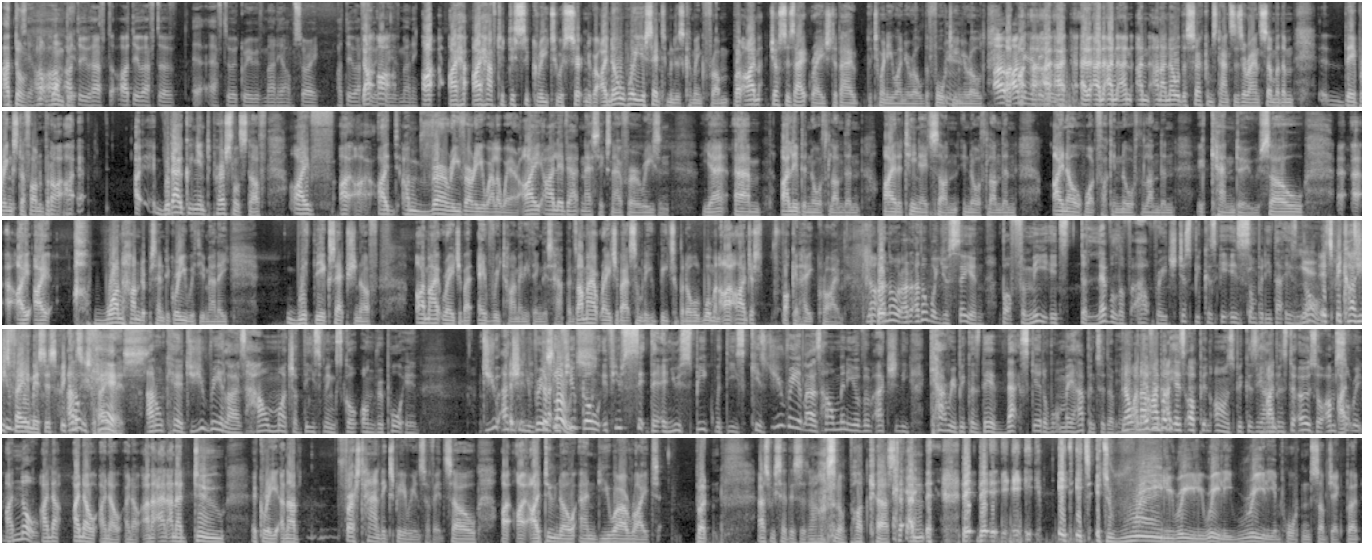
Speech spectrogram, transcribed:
I don't. See, not I, one I, I do have to. I do have to. uh, Have to agree with Manny. I'm sorry. I do have I- to agree I- with Manny. I, I, I have to disagree to a certain degree. I know where your sentiment is coming from, but I'm just as outraged about the 21 year old, the 14 year old. I- I'm in the middle. and, and, and, and, and I know the circumstances around some of them, uh, they bring stuff on, but I. I I, without going into personal stuff, I've I, I I- I'm very very well aware. I, I live out in Essex now for a reason. Yeah, um, I lived in North London. I had a teenage son in North London. I know what fucking North London can do. So uh, I I 100% agree with you, Manny, with the exception of I'm outraged about every time anything this happens. I'm outraged about somebody who beats up an old woman. I, I just fucking hate crime. No, But- I know, I I know what you're saying, but for me, it's the level of outrage just because it is somebody that is Yeah. known. It's because Do he's you rea- famous. It's because he's care. famous. I don't care. Do you realize how much of these things go unreported? Do you actually it- realize if you go, if you sit there and you speak with these kids, do you realize how many of them actually carry because they're that scared of what may happen to them? No, and everybody I- is up in arms because it happens to Ozil. I'm I- sorry, I, no. I know, I know, I know, I know, and and, and I do agree, and I've first-hand experience of it, so I, I, I do know, and you are right. But as we said, this is an Arsenal podcast, and the, the, it, it, it, it's it's a really, really, really, really important subject. But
